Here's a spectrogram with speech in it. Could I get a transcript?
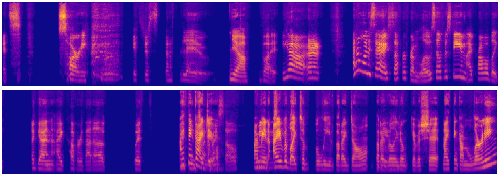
It's sorry. It's just gonna flow. Yeah. But, yeah, uh, I don't wanna say I suffer from low self-esteem, I probably again, I cover that up with I think I do. myself. I mean, I would like to believe that I don't, that I really Yeah. don't give a shit, and I think I'm learning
